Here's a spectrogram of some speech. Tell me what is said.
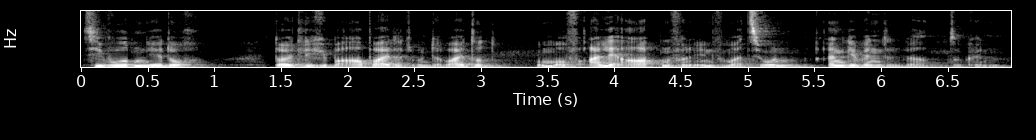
Sie wurden jedoch deutlich überarbeitet und erweitert, um auf alle Arten von Informationen angewendet werden zu können.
